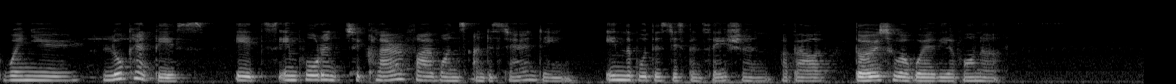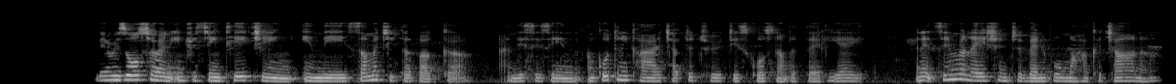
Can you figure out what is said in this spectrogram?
When you look at this, it's important to clarify one's understanding in the Buddha's dispensation about those who are worthy of honor there is also an interesting teaching in the Samaccitta Vagga, and this is in Anguttara Nikaya, chapter 2, discourse number 38. and it's in relation to Venerable Mahakachana.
